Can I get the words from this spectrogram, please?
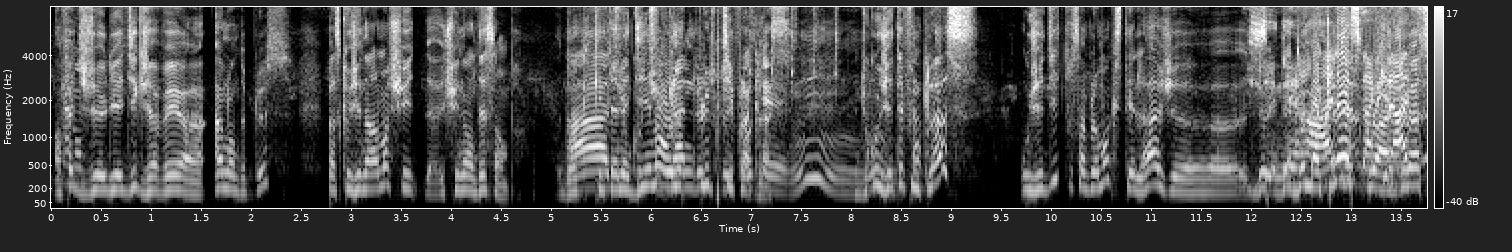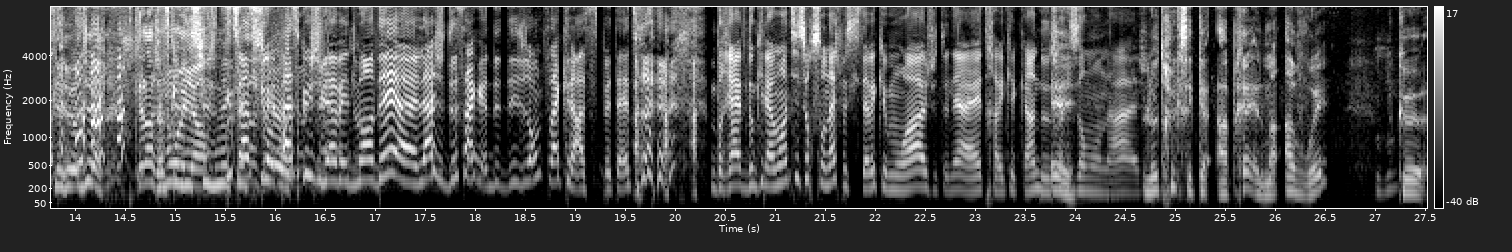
En fait, Ah, je lui ai dit que j'avais euh, un an de plus, parce que généralement, je suis, je suis né en décembre. Donc, Ah, tu ont gagnes le le plus petit la ok. classe. Mmh, Du coup, mmh. j'étais fait une classe où j'ai dit tout simplement que c'était l'âge euh, de, de- de ma de classe, sa quoi. Tu classe. vois ce que je veux dire? C'était l'âge Parce que je suis une parce, que, parce que je lui avais demandé euh, l'âge de sa, de- des gens de sa classe, peut-être. Bref, donc il a menti sur son âge parce qu'il savait que moi, je tenais à être avec quelqu'un de Eh. soi-disant mon âge. Le truc, c'est qu'après, elle m'a avoué Mhm. que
